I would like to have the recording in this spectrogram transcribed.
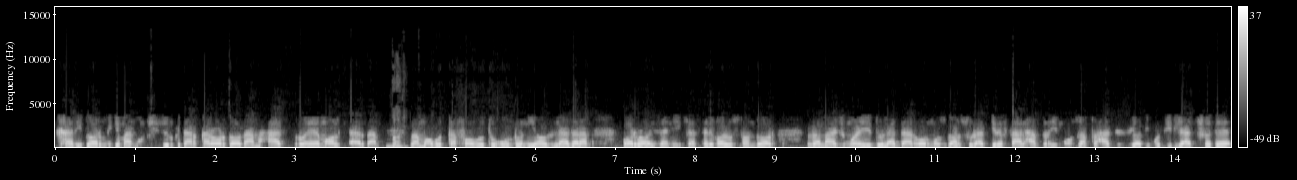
خریدار میگه من اون چیزی رو که در قرار دادم هست رو اعمال کردم بله. و ما با تفاوت اون رو نیاز ندارم. با رایزنی که از طریق استاندار و مجموعه دولت در هرمزگان صورت گرفته الحمدلله این موضوع تا حد زیادی مدیریت شده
